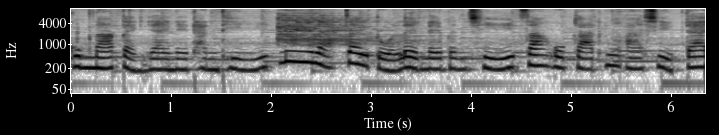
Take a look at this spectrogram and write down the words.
กลุ่มน้าแต่งใยในทันที นี่แหละใจตัวเลขในบัญชี สร้างโอกาสให้อาชีพได้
